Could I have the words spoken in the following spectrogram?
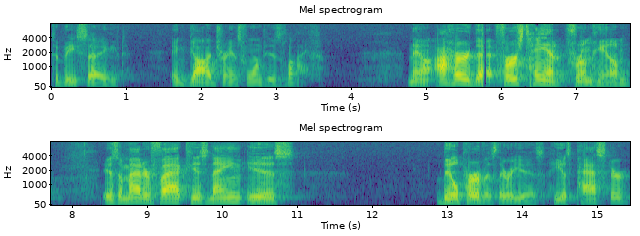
to be saved, and God transformed his life. Now, I heard that firsthand from him. As a matter of fact, his name is Bill Purvis. There he is. He is pastor,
